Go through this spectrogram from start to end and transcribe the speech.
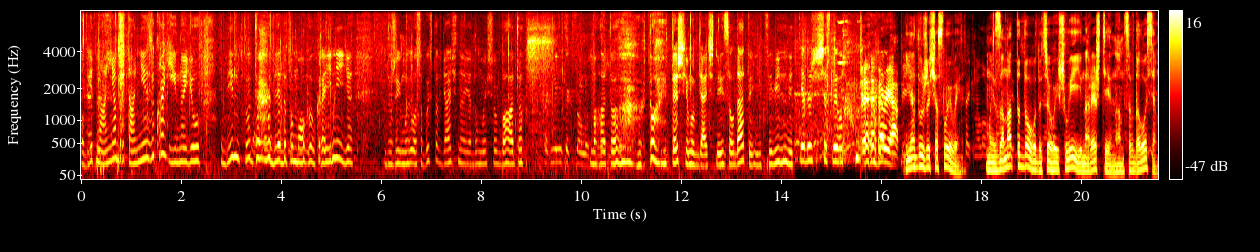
Об'єднання Британії з Україною. Він тут для допомоги Україні. Я дуже йому особисто вдячна. Я думаю, що багато, багато хто теж йому вдячний. І солдати, і цивільні. Я дуже щаслива. Я дуже щасливий. Ми занадто довго до цього йшли, і нарешті нам це вдалося.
